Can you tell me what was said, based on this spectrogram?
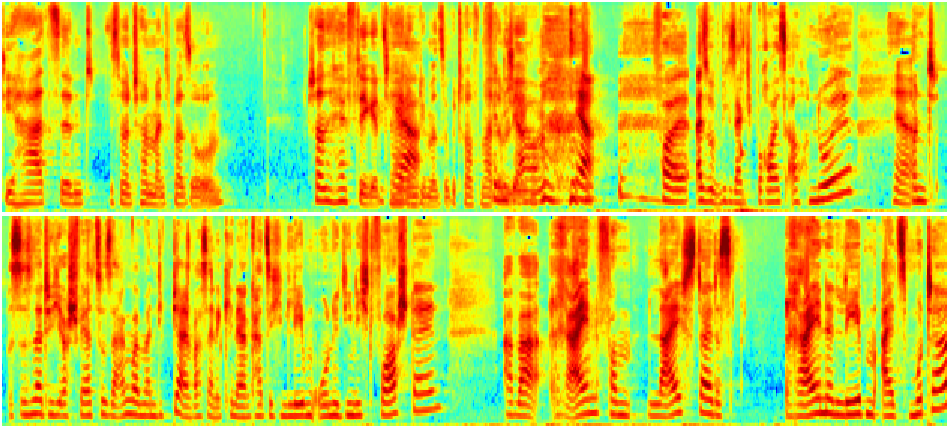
die hart sind, ist man schon manchmal so, schon heftige Entscheidung, Ja. die man so getroffen hat Finde im ich auch. Leben. Ja, voll. Also wie gesagt, ich bereue es auch null. Ja. Und es ist natürlich auch schwer zu sagen, weil man liebt ja einfach seine Kinder und kann sich ein Leben ohne die nicht vorstellen. Aber rein vom Lifestyle, das reine Leben als Mutter,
